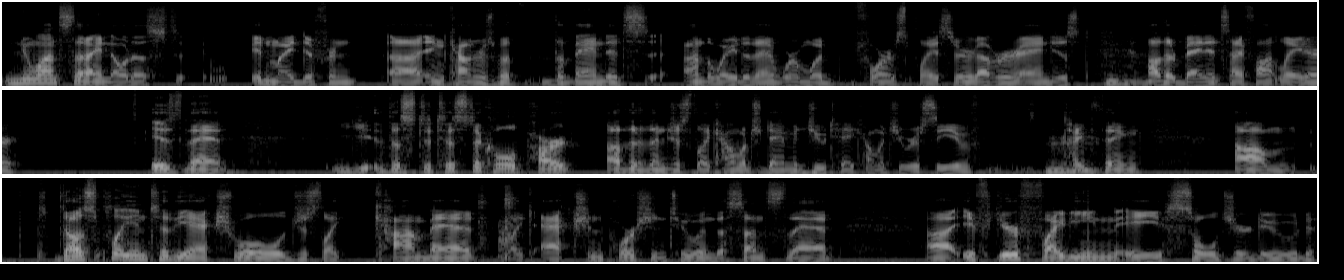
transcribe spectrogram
nuance that I noticed in my different uh, encounters with the bandits on the way to that Wormwood Forest place or whatever, and just mm-hmm. other bandits I fought later, is that y- the statistical part, other than just like how much damage you take, how much you receive, mm-hmm. type thing, um, does play into the actual just like combat like action portion too, in the sense that uh, if you're fighting a soldier dude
